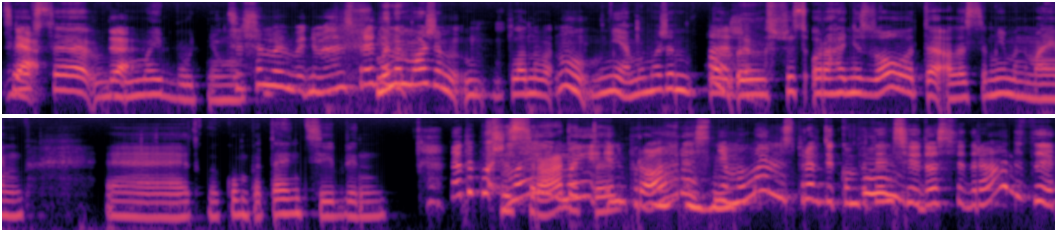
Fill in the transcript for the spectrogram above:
Це Да. все Да. в майбутньому. Це все майбутнє. Ми насправді Ми не можемо планувати. Ну ні, ми можемо Можемо. е, щось організовувати, але самі ми не маємо е, такої компетенції, блін. Ну, типу, ми, ми радити. ні, Мгм. ми маємо насправді компетенцію і досвід радити,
